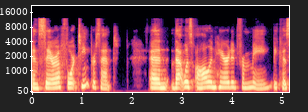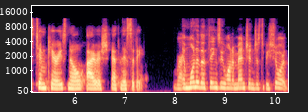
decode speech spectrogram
and Sarah 14%. And that was all inherited from me because Tim carries no Irish ethnicity. Right. And one of the things we want to mention, just to be sure,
